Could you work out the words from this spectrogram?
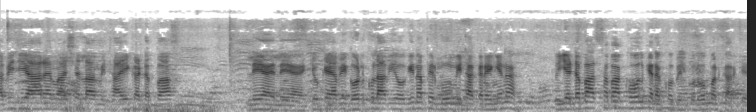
अभी जी आ रहा है माशाल्लाह मिठाई का डब्बा। ले आए ले आए। क्योंकि अभी घुट खुला भी होगी ना फिर मुँह मीठा करेंगे ना तो ये डब्बा सबा खोल के रखो बिल्कुल ओपन करके।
